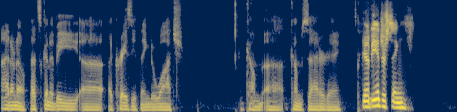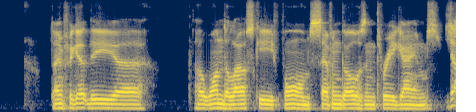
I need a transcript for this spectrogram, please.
I don't know, that's going to be uh, a crazy thing to watch come uh, come Saturday. gonna be interesting. Don't forget the uh, uh, Wondolowski form seven goals in three games. Yeah.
